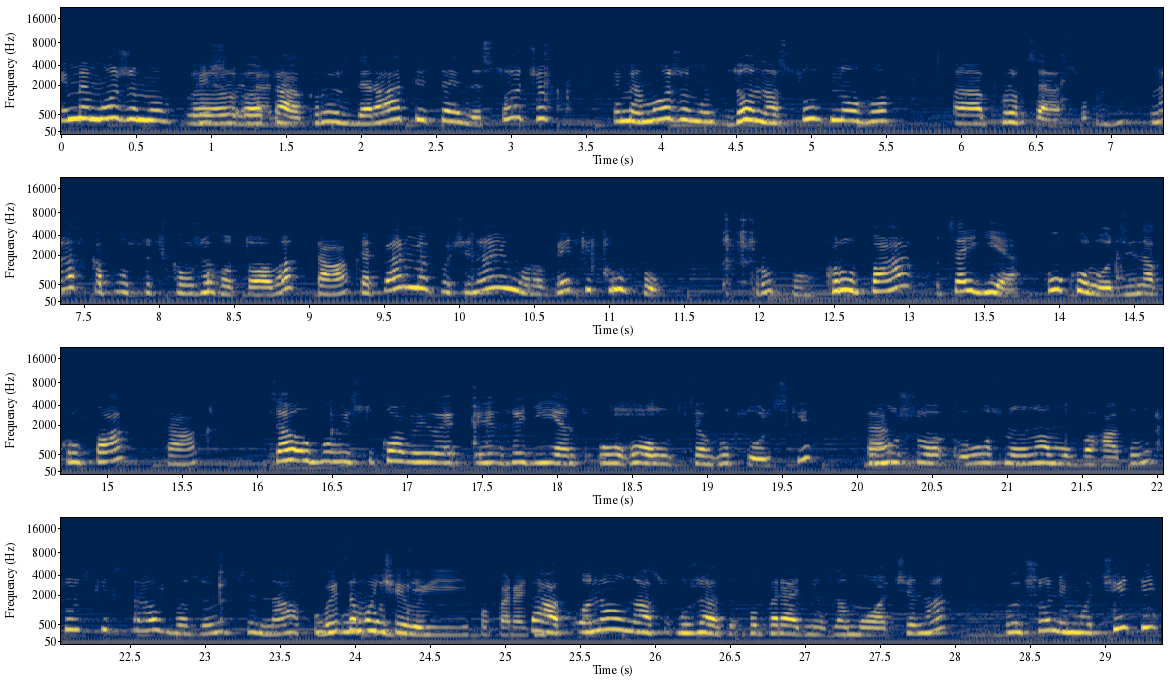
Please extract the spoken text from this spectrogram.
І ми можемо е, Пішли е, далі. так, роздирати цей листочок, і ми можемо до наступного е, процесу. Мгм. У нас капусточка вже готова. Так. Тепер ми починаємо робити крупу. Крупу. Крупа це є кукурудзяна крупа. Так. Це обов'язковий інгредієнт у голубцях гуцульських, тому що в основному багато гуцульських страв базуються на кукурудзі. Ви замочили її попередньо. Так, вона у нас вже попередньо замочена. Бо якщо не мочити,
